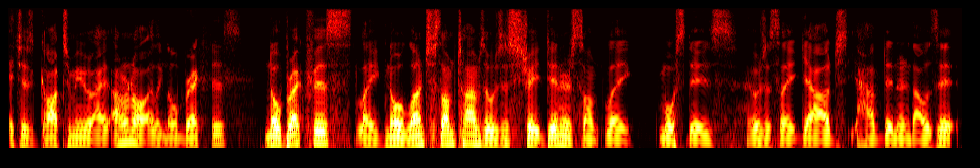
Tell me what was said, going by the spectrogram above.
it just got to me. I I don't know. Like no breakfast. no breakfast, like no lunch. Sometimes it was just straight dinner. Some like most days it was just like yeah, I'll just have dinner and that was it,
